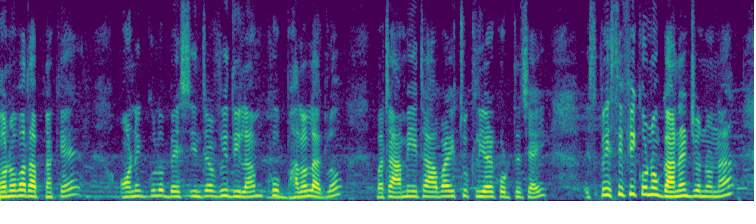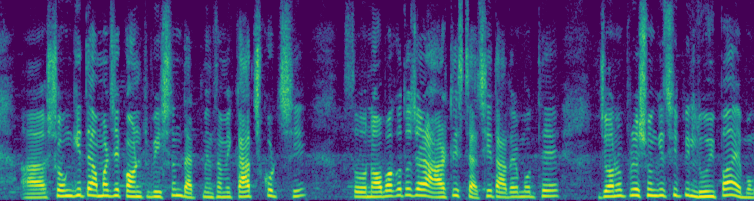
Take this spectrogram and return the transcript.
ধন্যবাদ আপনাকে। অনেকগুলো বেশ ইন্টারভিউ দিলাম, খুব ভালো লাগল। বাট আমি এটা আবার একটু ক্লিয়ার করতে চাই। স্পেসিফিক কোনো গানের জন্য না সঙ্গীতে আমার যে কন্ট্রিবিউশন দ্যাট মিনস আমি কাজ করছি। সো নবাগত যারা আর্টিস্ট আছি, তাদের মধ্যে জনপ্রিয় সংগীত শিল্পী লুইপা এবং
